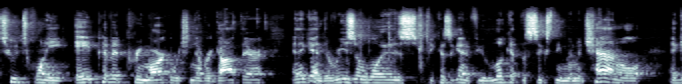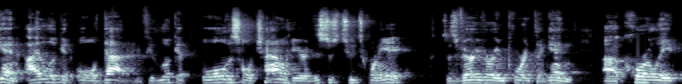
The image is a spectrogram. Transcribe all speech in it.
228 pivot pre-market, which never got there. And again, the reason was because, again, if you look at the 60-minute channel, again, I look at all data. And if you look at all this whole channel here, this is 228. So it's very, very important to, again, uh, correlate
